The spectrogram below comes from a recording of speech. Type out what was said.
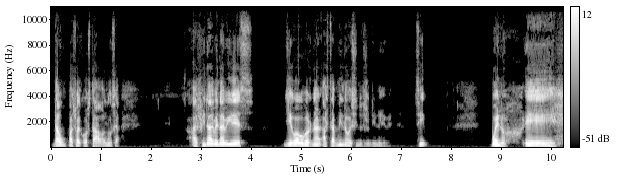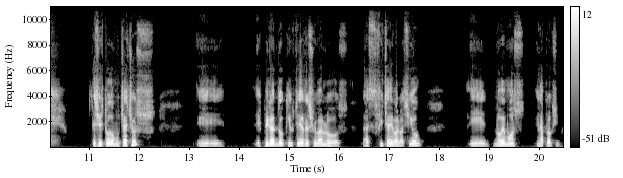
da un paso al costado, ¿no? O sea, al final Benavides llegó a gobernar hasta 1939, ¿sí? Bueno, eh, eso es todo, muchachos. Esperando que ustedes resuelvan los, las fichas de evaluación. Eh, nos vemos en la próxima.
